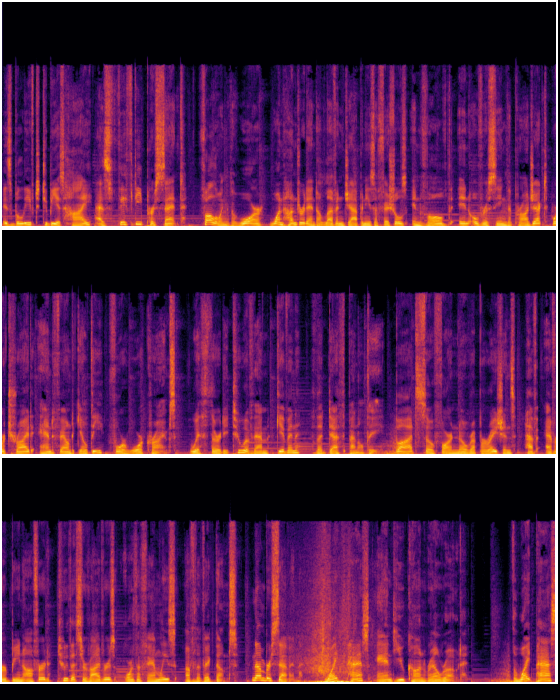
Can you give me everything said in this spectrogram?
is believed to be as high as 50%. Following the war, 111 Japanese officials involved in overseeing the project were tried and found guilty for war crimes, with 32 of them given the death penalty. But so far, no reparations have ever been offered to the survivors or the families of the victims. Number 7. White Pass and Yukon Railroad the White Pass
